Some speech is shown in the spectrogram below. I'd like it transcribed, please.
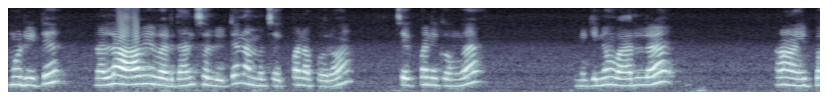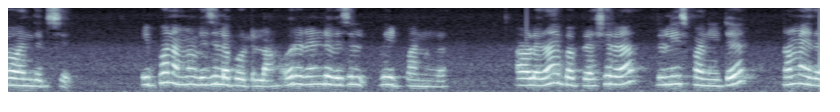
மூடிட்டு நல்லா ஆவி வருதான்னு சொல்லிட்டு நம்ம செக் பண்ண போகிறோம் செக் பண்ணிக்கோங்க. இன்னைக்கு இன்னும் வரல. ஆ இப்போ வந்துடுச்சு இப்போ நம்ம விசிலில் போட்டுடலாம். ஒரு ரெண்டு விசில் வெயிட் பண்ணுங்க. அவ்வளோதான் இப்போ ப்ரெஷரை ரிலீஸ் பண்ணிவிட்டு நம்ம இதை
